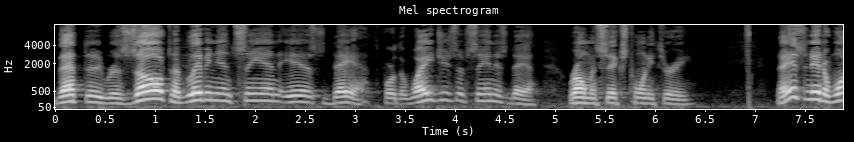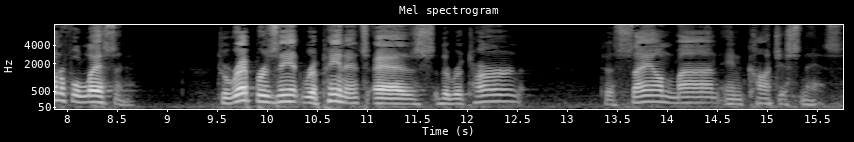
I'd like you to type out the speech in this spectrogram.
that the result of living in sin is death. For the wages of sin is death. Romans 6:23. Now, isn't it a wonderful lesson to represent repentance as the return to sound mind and consciousness?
